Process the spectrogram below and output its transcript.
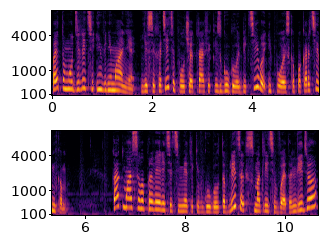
Поэтому уделите им внимание, если хотите получать трафик из Google объектива и поиска по картинкам. Как массово проверить эти метрики в Google таблицах, смотрите в этом видео,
